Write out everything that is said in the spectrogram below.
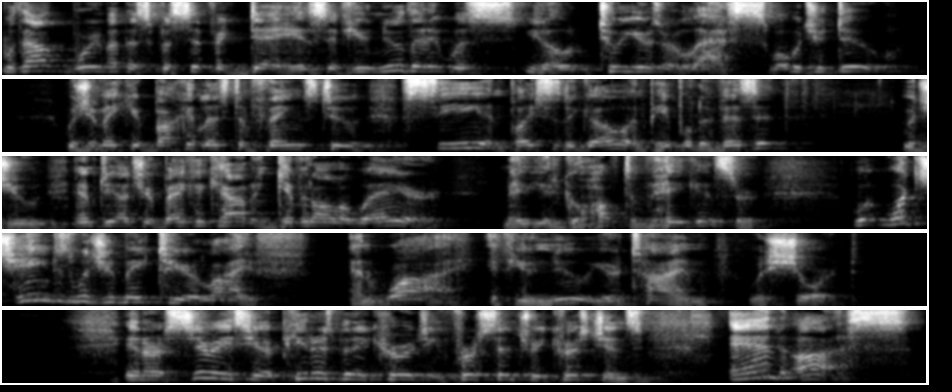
without worrying about the specific days, if you knew that it was, you know, two years or less, what would you do? Would you make your bucket list of things to see and places to go and people to visit? Would you empty out your bank account and give it all away? Or maybe you'd go off to Vegas? Or what, what changes would you make to your life and why if you knew your time was short? In our series here, Peter's been encouraging first century Christians and us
